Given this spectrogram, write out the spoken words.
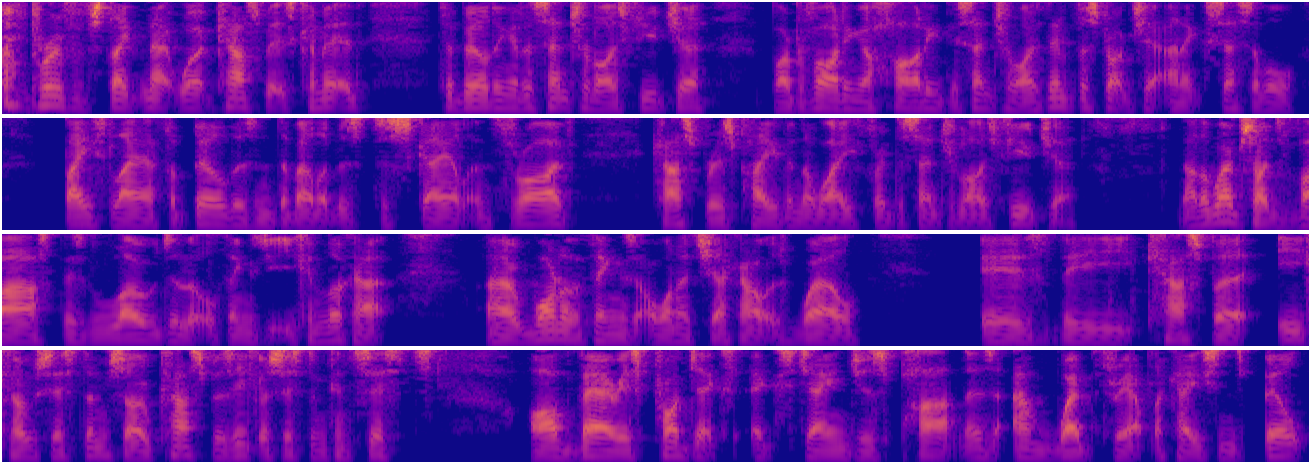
of, proof of stake network, Casper is committed to building a decentralized future by providing a highly decentralized infrastructure and accessible base layer for builders and developers to scale and thrive. Casper is paving the way for a decentralized future. Now, the website's vast, there's loads of little things that you can look at. Uh, one of the things I want to check out as well is the Casper ecosystem. So, Casper's ecosystem consists of various projects, exchanges, partners, and Web3 applications built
